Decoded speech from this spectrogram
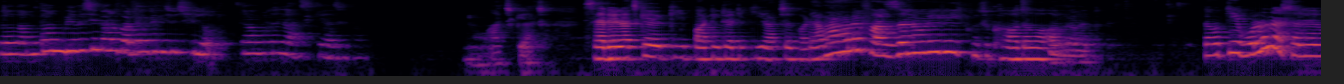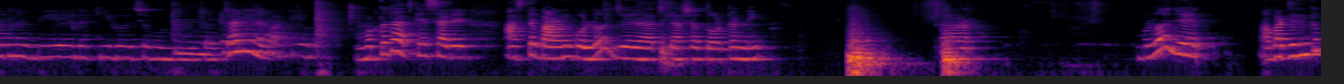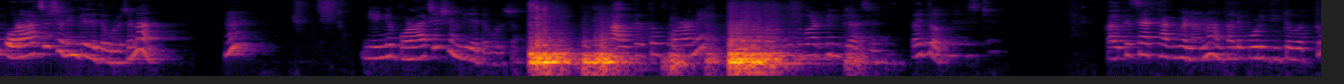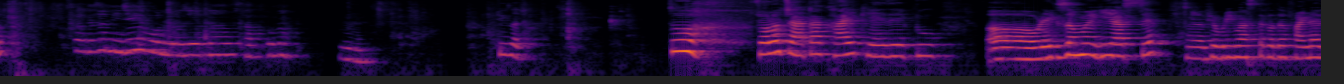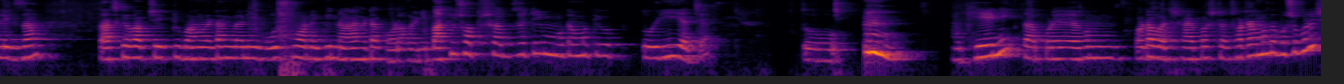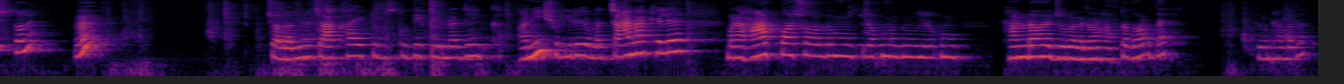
তো আমি তো আমি ভেবেছি কারও বার্থডে কিছু ছিল। তো আমি বললাম আজকে আছে। আজকে আছে। স্যারের আজকে কি পার্টি টাটি কি আছে ঘরে? আমার মনে হয় ফার্স্ট জানুয়ারিরই কিছু খাওয়া দাওয়া হবে হয়তো। তারপর কে বলল না স্যারের ওখানে বিয়ে না কি হয়েছে বলল? জানি না। মোট কথা আজকে স্যারের আসতে বারণ করল যে আজকে আসার দরকার নেই। আর বলল যে আবার যেদিনকে পড়া আছে সেদিনকে যেতে বলেছে না? হুম? যেদিনকে পড়া আছে সেদিনকে যেতে বলেছে। কালকে তো পড়া নেই। বুধবার দিনকে আছে তাই তো। কালকে স্যার থাকবে না না? তাহলে পড়ি দিতে পারতো। কালকে স্যার নিজেই বলল যে না থাকব না। হুম ঠিক আছে। তো চলো চাটা খাই খেয়ে দিয়ে একটু ওর এক্সামও এগিয়ে আসছে। ফেব্রুয়ারি মাস থেকে ওদের ফাইনাল এক্সাম তো আজকে ভাবছি একটু বাংলা টাংলা নিয়ে বসবো অনেকদিন নাড়াঘাটা করা হয়নি। বাকি সব সাবজেক্টই মোটামুটি তৈরিই আছে। তো খেয়ে নিই তারপরে এখন কটা বাজে? সাড়ে পাঁচটা। ছটার মধ্যে বসে পড়িস তাহলে হ্যাঁ? চলো, আমিও চা খাই, একটু বিস্কুট দিয়ে একটু এনার্জি আনি শরীরে। আমরা চা না খেলে মানে হাত পা সব একদম কীরকম একদম যেরকম ঠান্ডা হয়ে জমে গেছে। আমার হাতটা ধর, দেখ। কেমন ঠান্ডা দেখ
